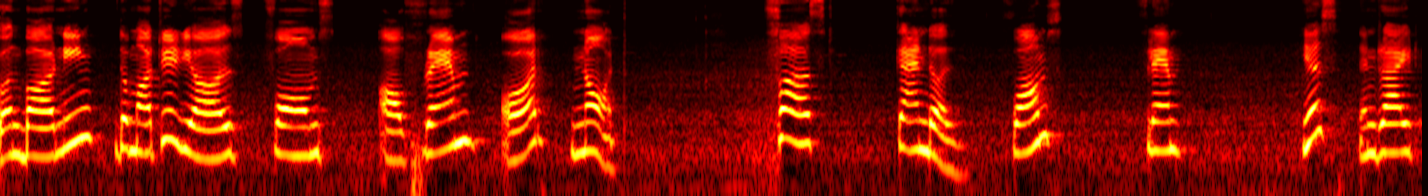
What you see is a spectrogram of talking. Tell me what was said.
on burning the materials forms a flame or not. First, candle forms flame. Yes, Then write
